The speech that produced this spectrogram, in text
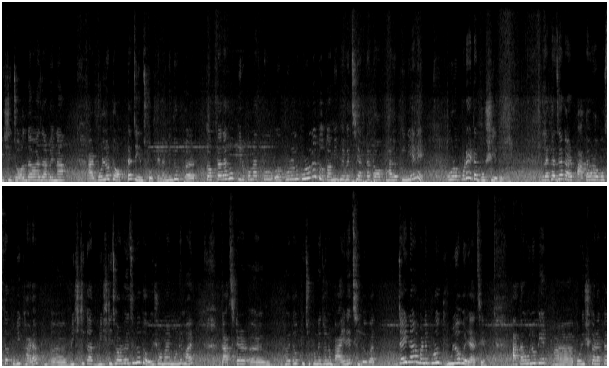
বেশি জল দেওয়া যাবে না। আর বলল টপটা চেঞ্জ করতে না। কিন্তু টপটা দেখো কীরকম একটু পুরনো পুরনো তো তো আমি ভেবেছি একটা টপ ভালো কিনে এনে ওর ওপরে এটা বসিয়ে দেবো। দেখা যাক, আর পাতার অবস্থা খুবই খারাপ। বৃষ্টি বৃষ্টি ঝড় হয়েছিল তো, ওই সময় মনে হয় গাছটার হয়তো কিছুক্ষণের জন্য বাইরে ছিল বা যাই না মানে পুরো ধুলো হয়ে আছে। পাতাগুলোকে পরিষ্কার একটা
